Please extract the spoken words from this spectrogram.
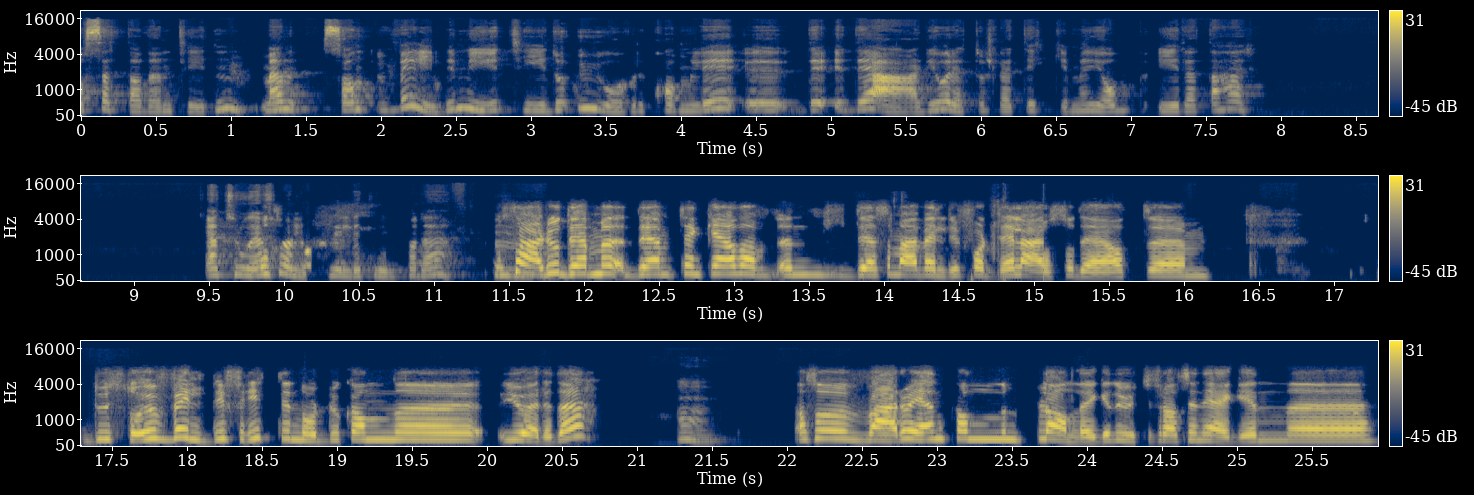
og sette av den tiden. Men sånn veldig mye tid og uoverkommelig, eh, det, det er det jo rett og slett ikke med jobb i dette her. Jeg tror jeg føler meg veldig trygg på det. Og så er det jo det med det, tenker jeg da, det som er veldig fordel, er også det at um, du står jo veldig fritt til når du kan uh, gjøre det. Mm. Altså hver og en kan planlegge det ut fra sin egen uh,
